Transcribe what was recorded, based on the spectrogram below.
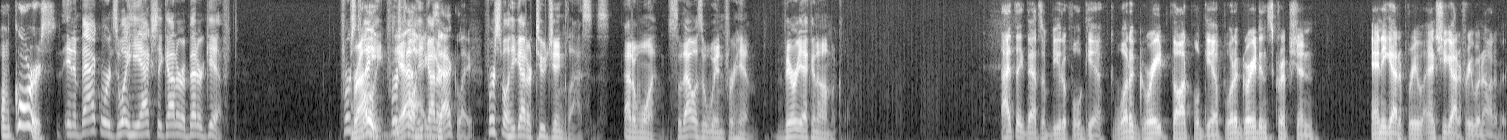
of course. in a backwards way, he actually got her a better gift. First of all, he- first yeah, of all, he got her exactly. First of all, he got her two gin glasses out of one. So that was a win for him. Very economical. I think that's a beautiful gift. What a great, thoughtful gift. What a great inscription. And he got a free and she got a free one out of it.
